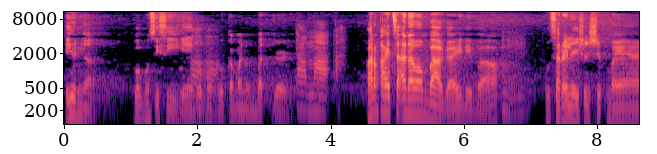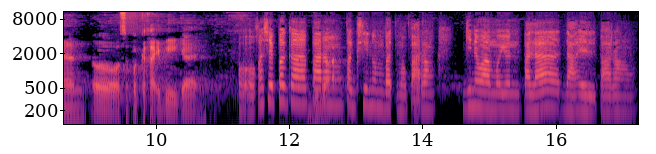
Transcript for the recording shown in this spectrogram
Ayun nga, huwag mong sisihin, huwag, Oo. huwag ka manumbat, girl. Tama. Parang kahit sa anumang bagay, di ba? Mm. Kung sa relationship mo yan, o sa pagkakaibigan. Oo, kasi pagka Di ba? parang pag sinumbat mo, parang ginawa mo yun pala dahil parang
